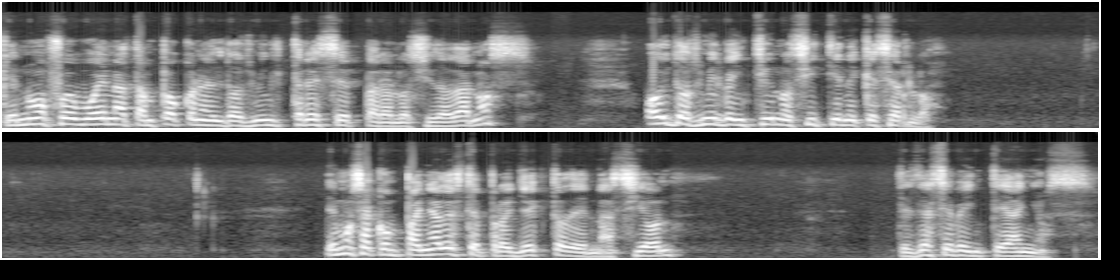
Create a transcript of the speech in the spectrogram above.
que no fue buena tampoco en el 2013 para los ciudadanos, hoy 2021 sí tiene que serlo. Hemos acompañado este proyecto de nación desde hace 20 años,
